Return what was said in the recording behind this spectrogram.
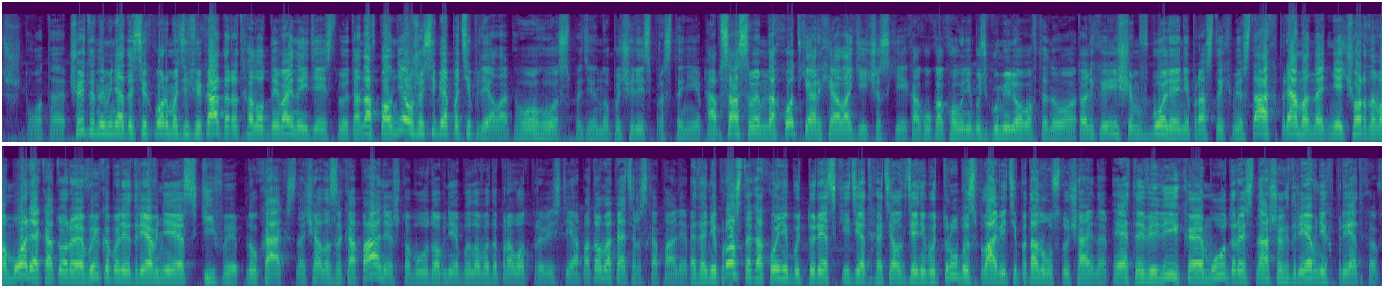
что-то. Че это на меня до сих пор модификатор от холодной войны действует? Она вполне уже себе потеплела. О, господи, ну почились простыни. Обсасываем находки археологические, как у какого-нибудь Гумилева в ТНО. Только ищем в более непростых местах, прямо на дне Черного моря, которое выкопали древние скифы. Ну как, сначала закопали, чтобы удобнее было водопровод провести, а потом опять раскопали. Это не просто какой-нибудь турецкий дед хотел где-нибудь трубы сплавить и потонул случайно. Это великая мудрость наших древних предков.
